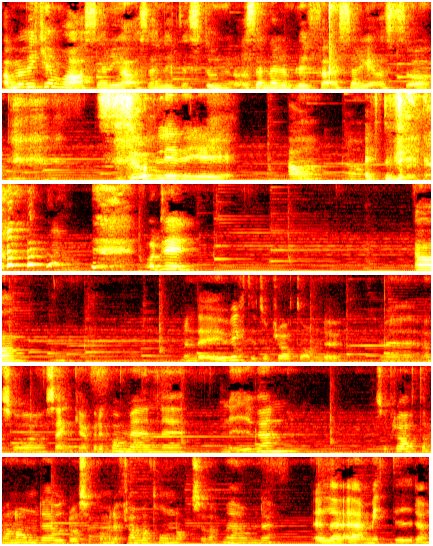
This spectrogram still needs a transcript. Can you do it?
Ja men vi kan vara seriösa en liten stund och sen när det blir för seriöst så, så blir vi ja, ja. efterblivna. och det... Ja, Men det är ju viktigt att prata om det. Med, alltså, sen kanske det kommer en eh, ny vän. Så pratar man om det och då så kommer det fram att hon också varit med om det. Eller är mitt i det.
